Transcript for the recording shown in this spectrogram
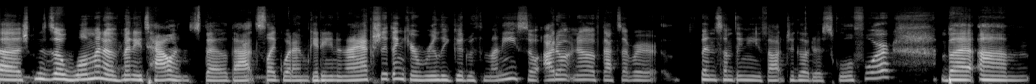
a, she's a woman of many talents, though. That's like what I'm getting. And I actually think you're really good with money. So I don't know if that's ever been something you thought to go to school for. But um,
